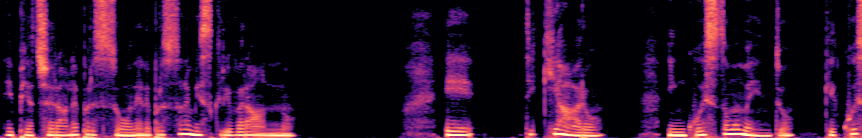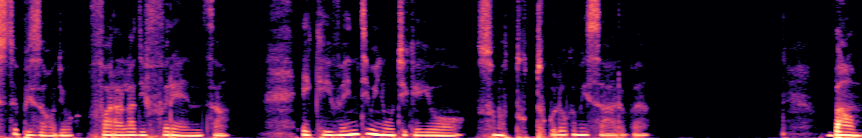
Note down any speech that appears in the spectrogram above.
e piacerà alle persone, le persone mi scriveranno e dichiaro in questo momento che questo episodio farà la differenza e che i 20 minuti che io ho sono tutto quello che mi serve. Bam,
